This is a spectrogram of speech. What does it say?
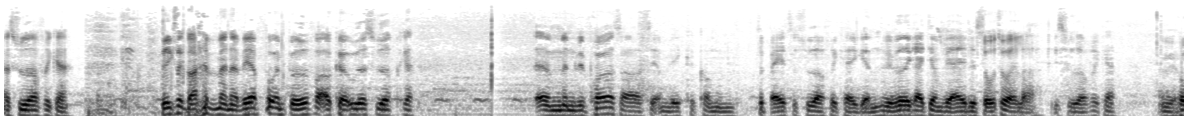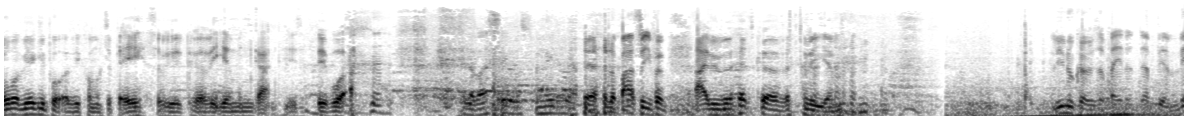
af Sydafrika. Det er ikke så godt, at man er ved at få en bøde for at køre ud af Sydafrika. Øh, men vi prøver så at se, om vi ikke kan komme tilbage til Sydafrika igen. Vi ved ikke rigtig, om vi er i Lesotho eller i Sydafrika. Men vi håber virkelig på, at vi kommer tilbage, så vi kan køre VM en gang i februar. Eller bare se vores familie. ja, eller bare se fem. Nej, vi vil helst køre VM. Lige nu kører vi så bag den der BMW,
